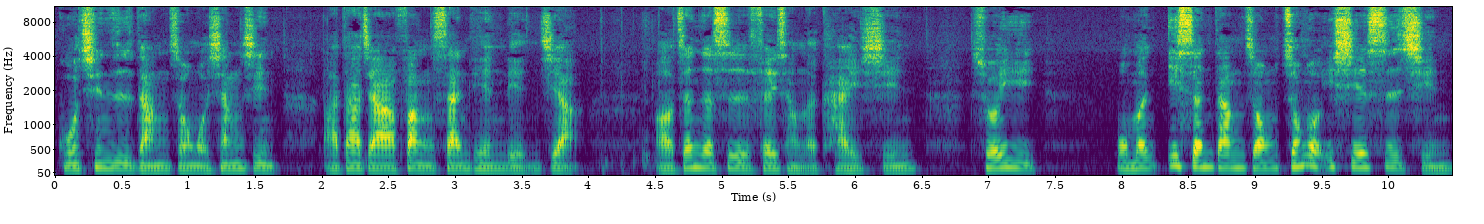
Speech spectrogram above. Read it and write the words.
国庆日当中，我相信啊，大家放三天连假啊，真的是非常的开心。所以，我们一生当中总有一些事情，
